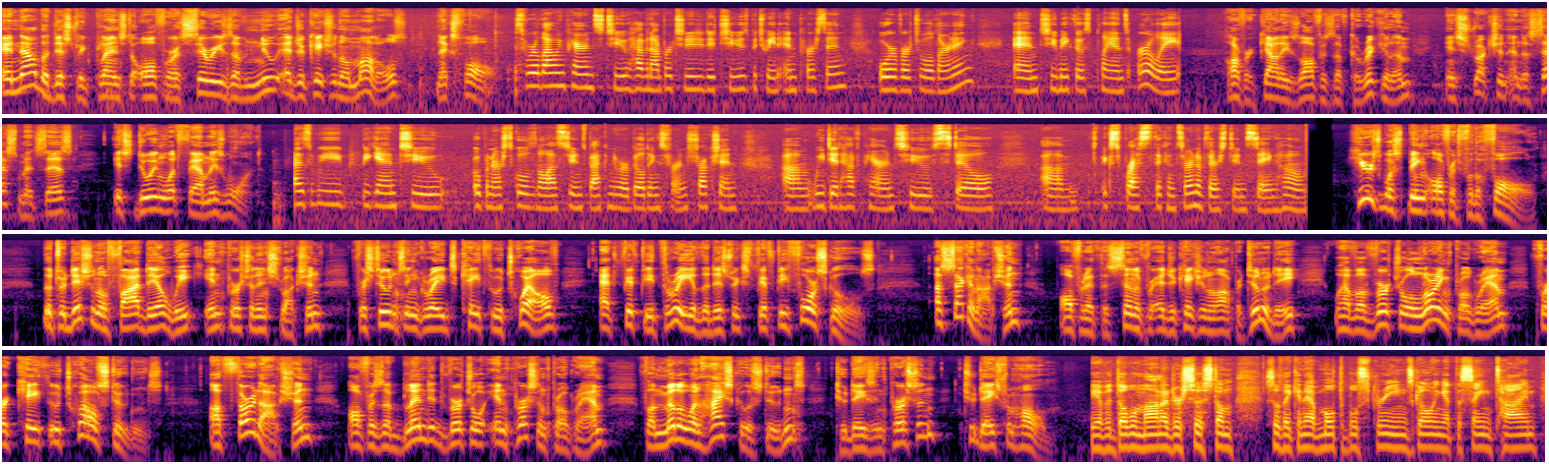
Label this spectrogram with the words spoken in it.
And now the district plans to offer a series of new educational models next fall. So we're allowing parents to have an opportunity to choose between in-person or virtual learning and to make those plans early. Harford County's Office of Curriculum, Instruction and Assessment says it's doing what families want. As we began to open our schools and allow students back into our buildings for instruction, um, we did have parents who still um, expressed the concern of their students staying home. Here's what's being offered for the fall the traditional five day a week in person instruction for students in grades K through 12 at 53 of the district's 54 schools. A second option, offered at the Center for Educational Opportunity, will have a virtual learning program for K through 12 students. A third option offers a blended virtual in person program for middle and high school students, two days in person, two days from home. We have a double monitor system so they can have multiple screens going at the same time.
